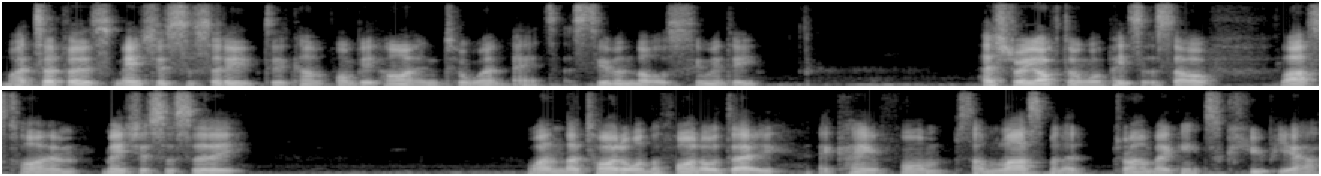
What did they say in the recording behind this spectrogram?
My tip is Manchester City to come from behind to win at $7.70. History often repeats itself. Last time Manchester City won the title on the final day, it came from some last minute drama against QPR.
